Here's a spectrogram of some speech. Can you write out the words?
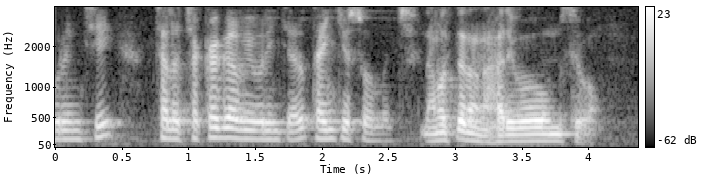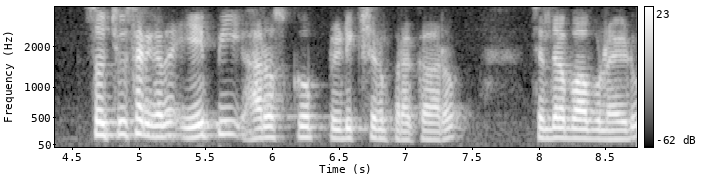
గురించి చాలా చక్కగా వివరించారు. థ్యాంక్ యూ సో మచ్ నమస్తే నాన్న. హరి ఓం శివం. సో చూశారు కదా ఏపీ హారోస్కోప్ ప్రిడిక్షన్ ప్రకారం చంద్రబాబు నాయుడు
